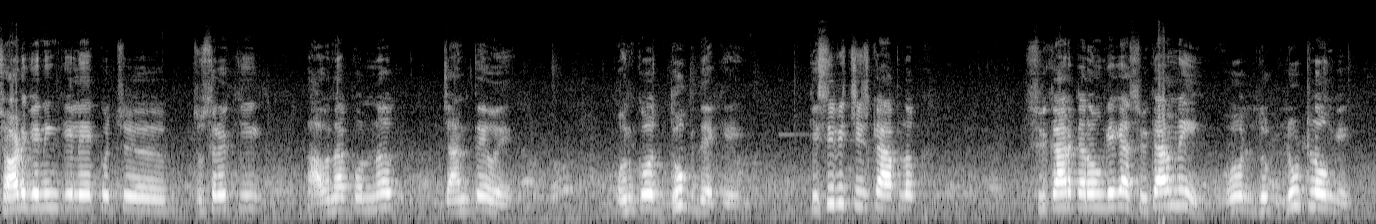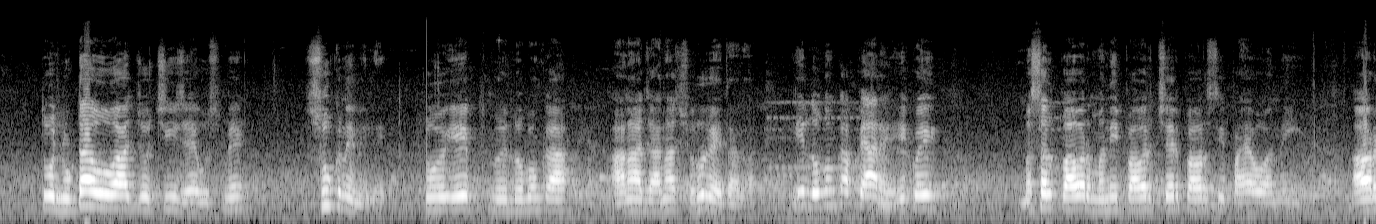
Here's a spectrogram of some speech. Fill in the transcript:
शॉर्ट गेनिंग के लिए कुछ दूसरे की भावना को न जानते हुए उनको दुख देके किसी भी चीज़ का आप लोग स्वीकार करोगे क्या स्वीकार नहीं, वो लूट लोगे तो लूटा हुआ जो चीज़ है उसमें सुख नहीं मिलेगा। तो ये लोगों का आना जाना शुरू रहता था। ये लोगों का प्यार है, ये कोई muscle power money power chair power से पाया हुआ नहीं और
